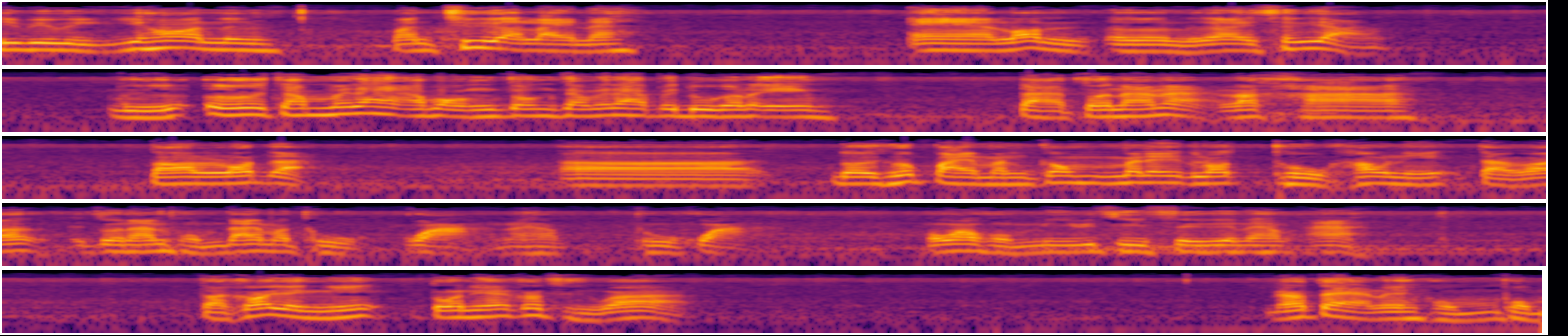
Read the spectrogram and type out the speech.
รีวิวอีกยี่ห้อหนึ่งมันชื่ออะไรนะแอรอนเออหรืออะไรสักอย่าง หรือเออจำไม่ได้อะบอกตรงจำไม่ได้ไปดูกันเอง แต่ตัวนั้นอะราคาตอนลดอะออโดยทั่วไปมันก็ไม่ได้ลดถูกเท่านี้ แต่ว่าตัวนั้นผมได้มาถูกกว่านะครับ ถูกกว่า เพราะว่าผมมีวิธีซื้อนะครับ อะแต่ก็อย่างนี้ตัวนี้ก็ถือว่า แล้วแต่เลยผมผม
